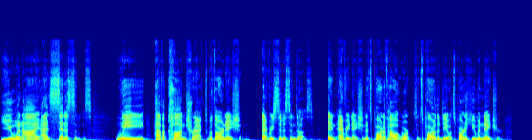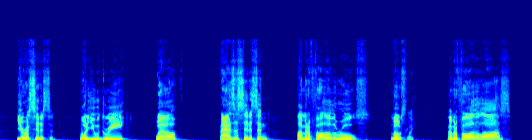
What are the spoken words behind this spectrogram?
You and I, as citizens, we have a contract with our nation. Every citizen does in every nation. It's part of how it works. It's part of the deal. It's part of human nature. You're a citizen. What do you agree? Well, as a citizen, I'm going to follow the rules mostly. I'm going to follow the laws.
